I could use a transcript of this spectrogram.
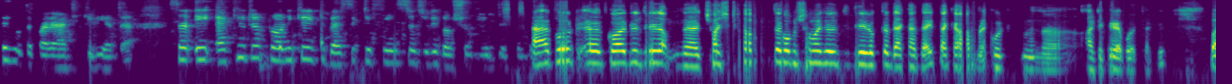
ক্রনিক হতে পারে আর্টিকেরিয়াটা। স্যার এই অ্যাকিউটাল ক্রনিকের একটু বেসিক ডিফারেন্সটা যদি দর্শকদের উদ্দেশ্যে বলেন। এখন কয়েকদিন যে আহ, ছয় সপ্তাহ কম সময় যদি যে রোগটা দেখা দেয় তাকে আমরা আর্টিকেরিয়া বলে থাকি। বা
